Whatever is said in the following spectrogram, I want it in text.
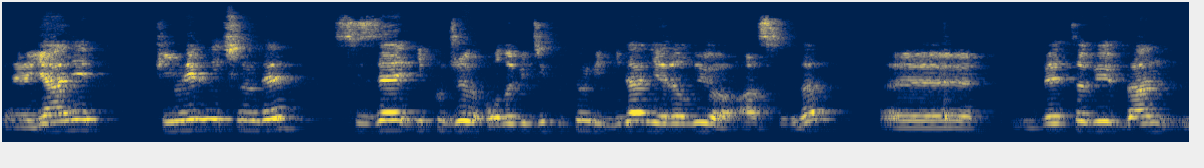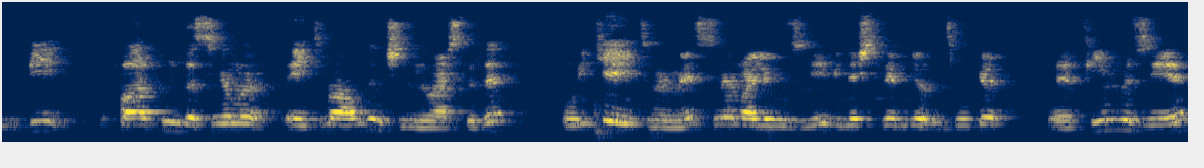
E, yani filmlerin içinde size ipucu olabilecek bütün bilgiler yer alıyor aslında. Ee, ve tabii ben bir farkında sinema eğitimi aldığım için üniversitede o iki eğitimimi sinema ile müziği birleştirebiliyorum. Çünkü e, film müziği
